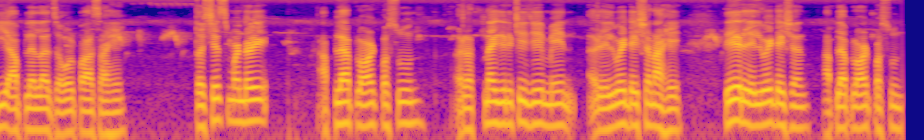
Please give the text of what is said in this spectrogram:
ती आपल्याला जवळपास आहे. तसेच मंडळी आपल्या प्लॉटपासून रत्नागिरीचे जे मेन रेल्वे स्टेशन आहे ते रेल्वे स्टेशन आपल्या प्लॉटपासून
